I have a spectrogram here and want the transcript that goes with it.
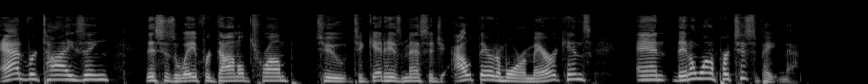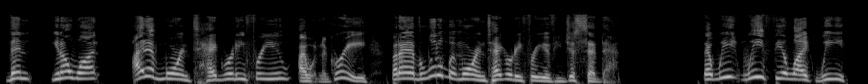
advertising. This is a way for Donald Trump to to get his message out there to more Americans and they don't want to participate in that. Then, you know what? I'd have more integrity for you. I wouldn't agree, but I have a little bit more integrity for you if you just said that. That we we feel like we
